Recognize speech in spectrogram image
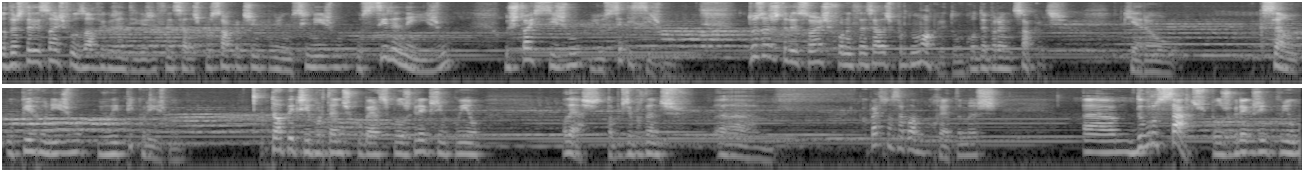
Outras tradições filosóficas antigas influenciadas por Sócrates incluíam o cinismo, o siraneísmo, o estoicismo e o ceticismo. Todas as tradições foram influenciadas por Demócrito, um contemporâneo de Sócrates, que, era o, que são o pirronismo e o epicurismo. Tópicos importantes cobertos pelos gregos incluíam, aliás, tópicos importantes uh, cobertos não sei a palavra correta, mas uh, debruçados pelos gregos incluíam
